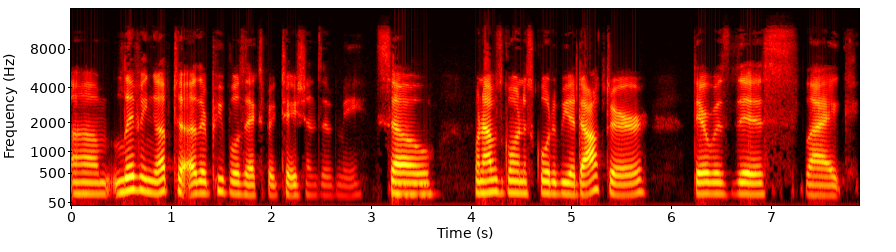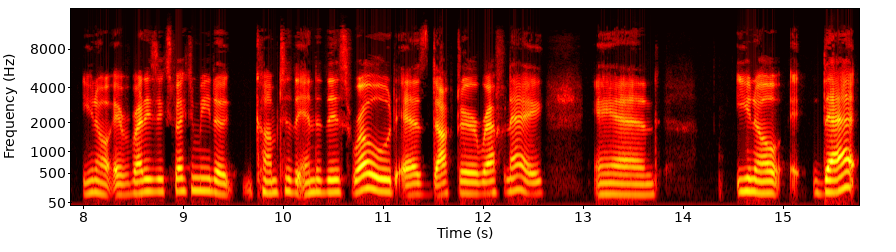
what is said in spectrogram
um living up to other people's expectations of me so mm-hmm. when i was going to school to be a doctor there was this like you know everybody's expecting me to come to the end of this road as dr raffinay and you know that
